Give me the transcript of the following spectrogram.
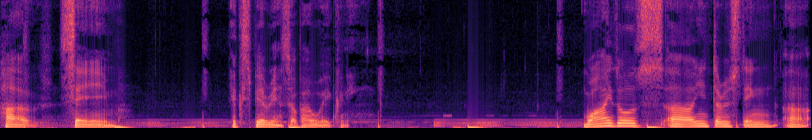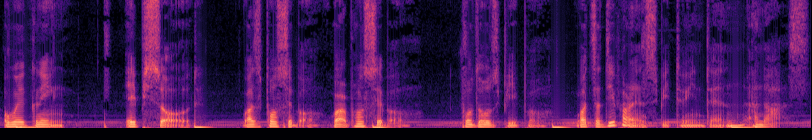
have same experience of awakening. why those uh, interesting uh, awakening episode was possible, were possible for those people. What's the difference between them and us?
